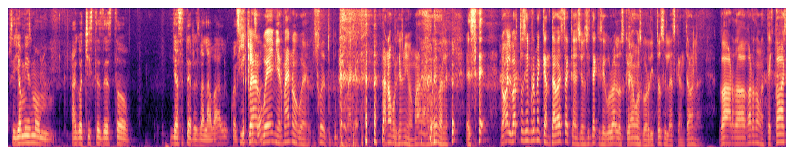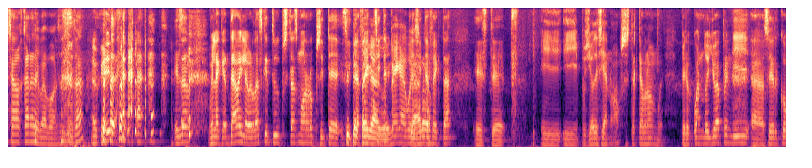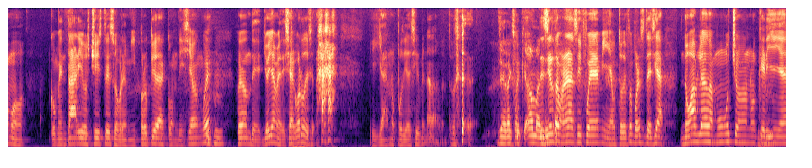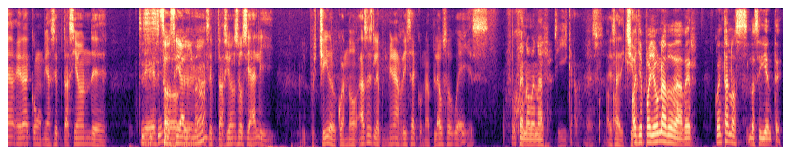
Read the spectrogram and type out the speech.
Si yo mismo hago chistes de esto, ¿ya se te resbalaba algo? Sí, Cualquier claro, cosa? güey, mi hermano, güey. Hijo de tu puta madre. Ah, no, porque es mi mamá, ¿verdad, güey, vale. Este, no, el vato siempre me cantaba esta cancioncita que seguro a los que éramos gorditos se las cantaban. La, gordo, gordo, mantecoso, cara de baboso. ¿Esa? Ok. Esa me la cantaba y la verdad es que tú pues, estás morro, pues sí te, Sí te afec- pega, sí te pega, güey, sí te Claro. afecta. Este, y, y pues yo decía, no, pues está cabrón, güey. Pero cuando yo aprendí a hacer como comentarios, chistes sobre mi propia condición, güey, fue donde yo ya me decía gordo, decía, jaja, y ya no podía decirme nada, güey. Entonces, Ya era fue- como que, ah, de cierta manera así fue mi autodefensa, por eso te decía, no hablaba mucho, no quería, era como mi aceptación de, Sí, de sí, sí. esto, Social, ¿no? Aceptación social y, y pues chido, cuando haces la primera risa con aplauso, güey, es, Fenomenal. sí, cabrón, es, es adicción. Oye, Pollo, una duda. A ver, cuéntanos lo siguiente.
